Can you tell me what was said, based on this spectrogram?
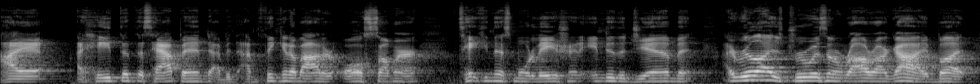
I I hate that this happened. I've been I'm thinking about it all summer taking this motivation into the gym. I realized Jrue isn't a rah rah guy, but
